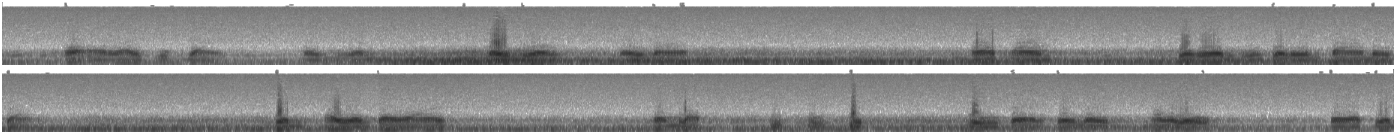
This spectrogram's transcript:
ๆเพราะอะไรทุกอย่างไม่เหมือนในเมืองในนาหาทางเจริญหูเจริญตาไม่ได้เป็นภัยอันตรายสำหรับจิตถูกจิตปรุงแต่งไปในทางโลก แต่เป็น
